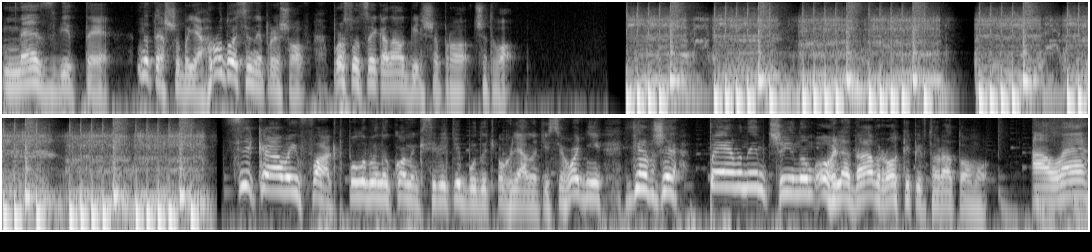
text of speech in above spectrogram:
не звідти. Не те, щоб я гру досі не прийшов, просто цей канал більше про читво. Цікавий факт. Половину коміксів, які будуть оглянуті сьогодні, я вже певним чином оглядав роки півтора тому. Але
